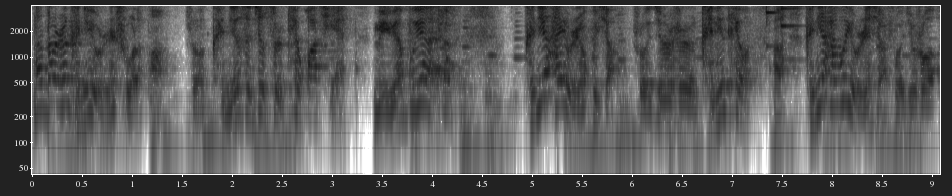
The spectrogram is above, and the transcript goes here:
那当然，肯定有人说了啊，说肯定是这事儿太花钱，美元不愿，呃，肯定还有人会想说，就是肯定太啊，肯定还会有人想说，就是说，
